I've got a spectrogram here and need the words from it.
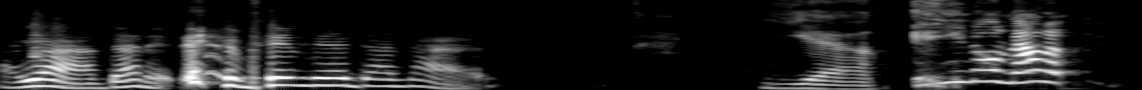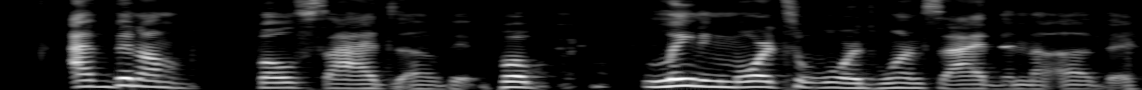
I've done it. Been there, done that. Yeah. And you know, now that I've been on both sides of it, but leaning more towards one side than the other,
